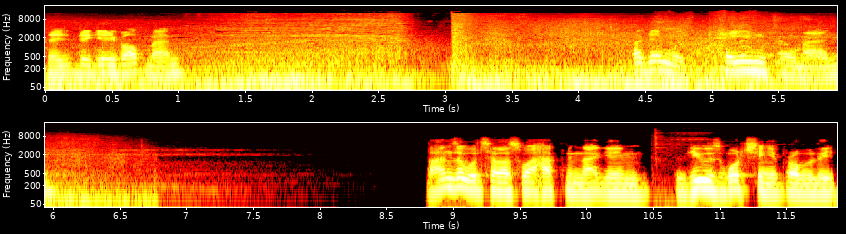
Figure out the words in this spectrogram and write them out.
They they gave up, man. That game was painful, man. Banza will tell us what happened in that game. He was watching it probably.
